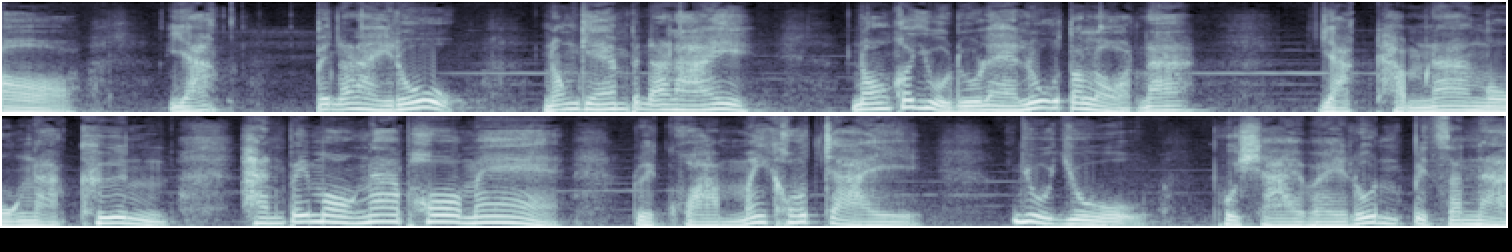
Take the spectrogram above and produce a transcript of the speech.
ต่อ ยักษ์เป็นอะไรลูก น้องแย้มเป็นอะไร น้องก็อยู่ดูแลลูกตลอดนะ ยักษ์ทำหน้างงหนักขึ้น หันไปมองหน้าพ่อแม่ ด้วยความไม่เข้าใจ อยู่ๆผู้ชายวัยรุ่นปริศนา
